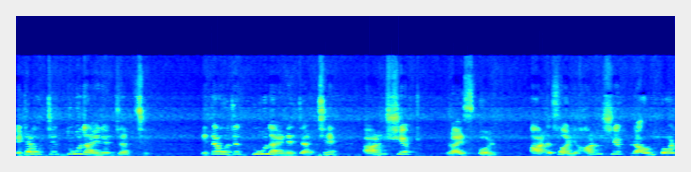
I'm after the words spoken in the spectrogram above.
এটা হচ্ছে দু লাইনের যাচ্ছে এটা হচ্ছে দু লাইনের যাচ্ছে আনশেপড রাইস পার্ল আর সরি अनशेप्ड राउंड पर्ल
